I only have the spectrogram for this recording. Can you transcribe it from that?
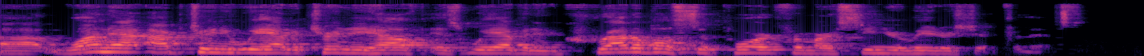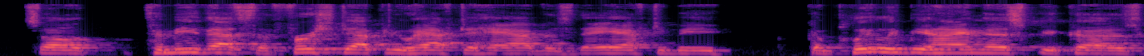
Uh, one opportunity we have at Trinity Health is we have an incredible support from our senior leadership for this. So to me, that's the first step you have to have is they have to be completely behind this because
